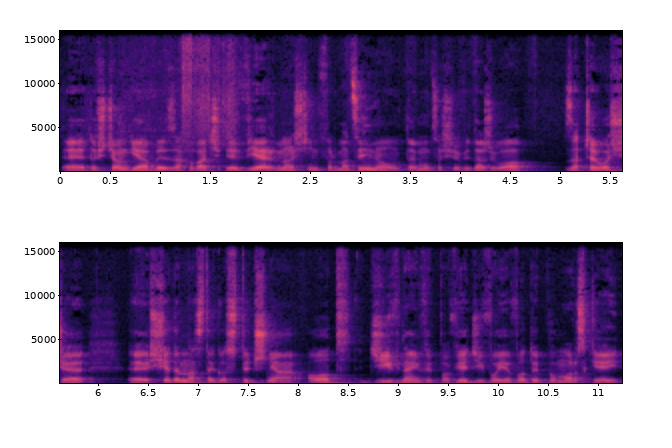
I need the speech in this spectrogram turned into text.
e, do ściągi, aby zachować e, wierność informacyjną temu, co się wydarzyło. Zaczęło się 17 e, stycznia od dziwnej wypowiedzi wojewody pomorskiej,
